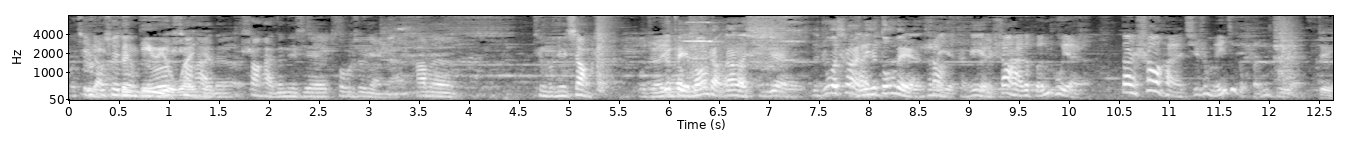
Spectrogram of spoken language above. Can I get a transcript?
我其实不确定，比如上海的上海的那些脱口秀演员，他们听不听相声？我觉得北方长大的喜剧演员，如果上海那些东北人，他们也肯定也是。上海的本土演员，但上海其实没几个本土演员，对，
